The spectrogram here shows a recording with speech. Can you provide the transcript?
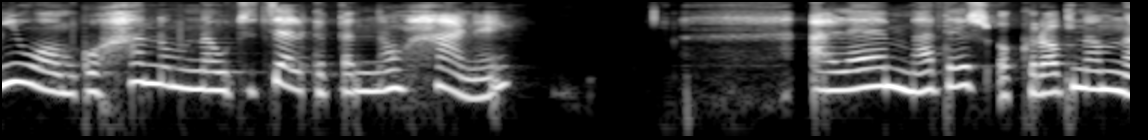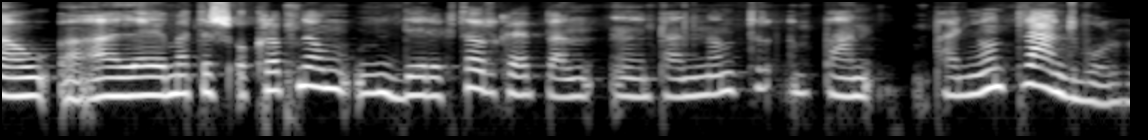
miłą, kochaną nauczycielkę, pannę Hany, ale ma też okropną, nau- ale ma też okropną dyrektorkę, pan, e, panną, pan, panią Trunchbull.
